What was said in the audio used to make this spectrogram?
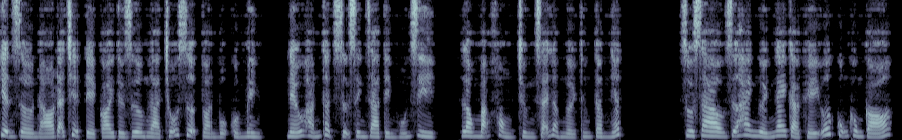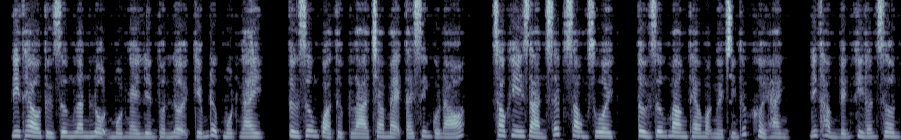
hiện giờ nó đã triệt để coi Từ Dương là chỗ dựa toàn bộ của mình, nếu hắn thật sự sinh ra tình huống gì, Long mãng phòng chừng sẽ là người thương tâm nhất. Dù sao, giữa hai người ngay cả khế ước cũng không có, đi theo Từ Dương lăn lộn một ngày liền thuận lợi kiếm được một ngày, Tử Dương quả thực là cha mẹ tái sinh của nó. Sau khi dàn xếp xong xuôi, Tử Dương mang theo mọi người chính thức khởi hành, đi thẳng đến Kỳ Lân Sơn.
